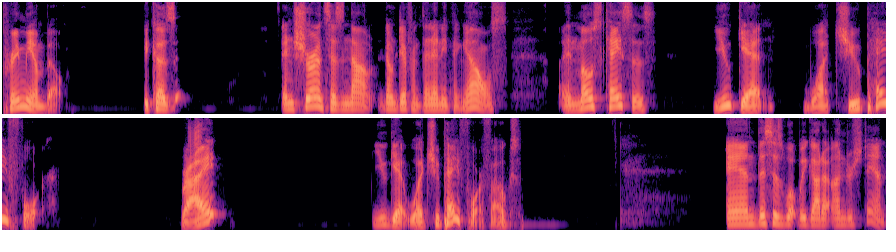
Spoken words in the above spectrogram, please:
premium bill because insurance is not no different than anything else in most cases, you get what you pay for. Right? You get what you pay for, folks. And this is what we got to understand.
